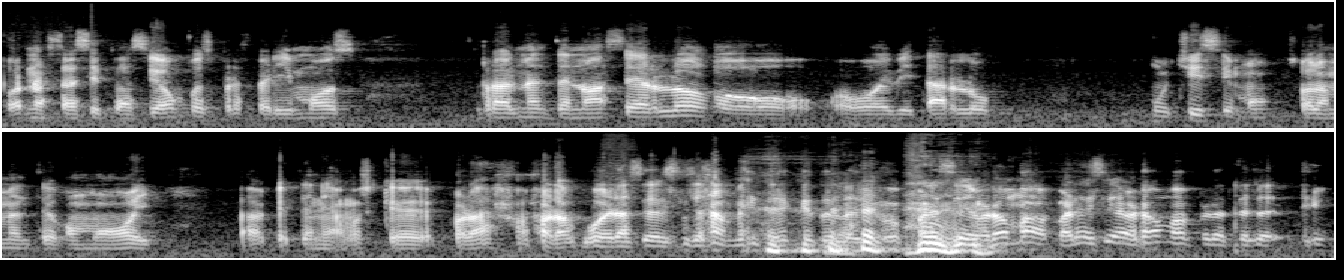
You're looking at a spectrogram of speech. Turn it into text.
por nuestra situación, pues preferimos realmente no hacerlo o evitarlo muchísimo, solamente como hoy, que teníamos que, para, para poder hacer, sinceramente, que te lo digo, parece broma, parece broma, pero te lo digo,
